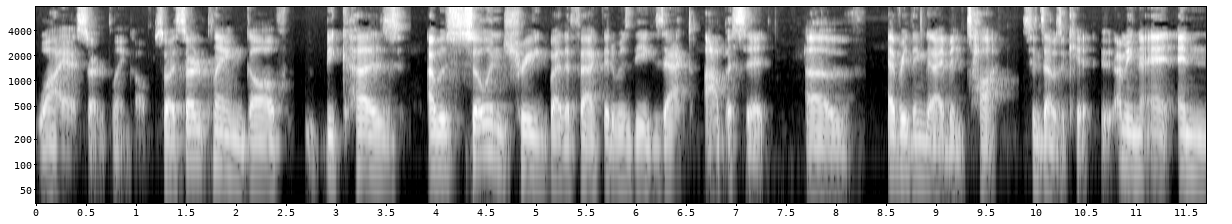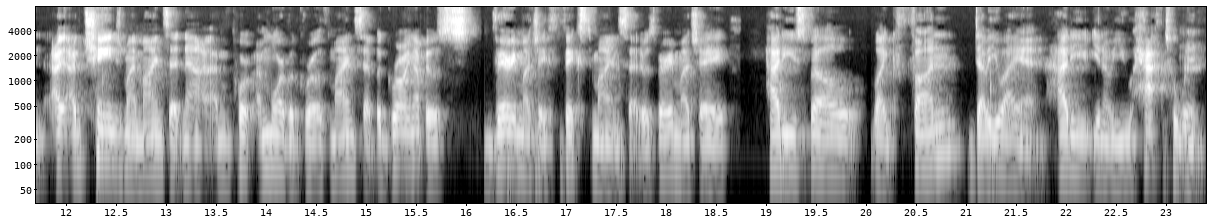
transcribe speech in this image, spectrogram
why I started playing golf. So I started playing golf because I was so intrigued by the fact that it was the exact opposite of everything that I've been taught since I was a kid. I mean, and, and I, I've changed my mindset now. I'm, por- I'm more of a growth mindset, but growing up, it was very much a fixed mindset. It was very much a how do you spell like fun? W I N. How do you, you know, you have to win.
